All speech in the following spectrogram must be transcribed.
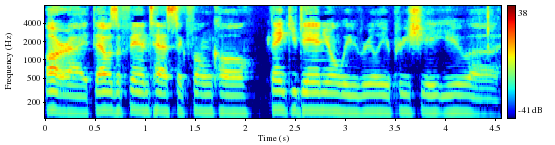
All right, that was a fantastic phone call. Thank you, Daniel. We really appreciate you. Uh,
